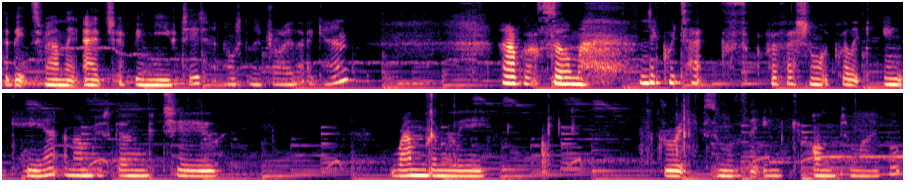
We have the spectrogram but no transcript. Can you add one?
the bits around the edge have been muted. I'm just going to dry that again. I've got some Liquitex professional acrylic ink here and I'm just going to randomly drip some of the ink onto my book.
